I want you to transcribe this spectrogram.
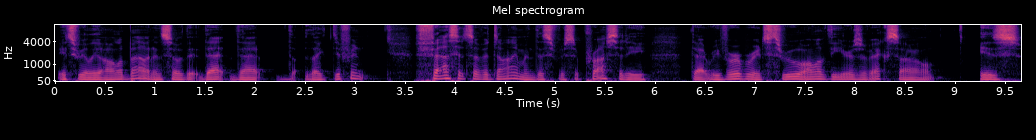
it's really all about. And so that that that like different facets of a diamond, this reciprocity that reverberates through all of the years of exile, is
